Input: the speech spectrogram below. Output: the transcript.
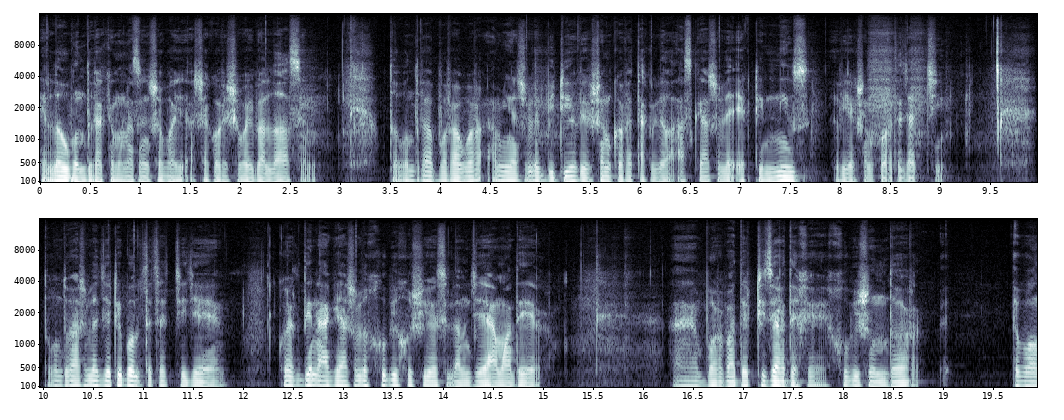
হ্যালো বন্ধুরা, কেমন আছেন সবাই? আশা করি সবাই ভালো আছেন। তো বন্ধুরা বরাবর আমি আসলে ভিডিও রিয়াকশন করে থাকলেও আজকে আসলে একটি নিউজ রিয়াকশন করতে যাচ্ছি। তো বন্ধুরা, আসলে যেটি বলতে চাচ্ছি যে, কয়েকদিন আগে আসলে খুবই খুশি হয়েছিলাম যে আমাদের বরবাদের টিজার দেখে খুবই সুন্দর এবং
